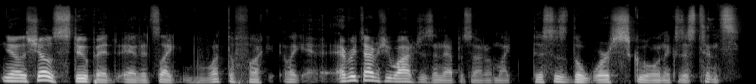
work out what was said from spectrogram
you know, the show's stupid, and it's like, what the fuck? Like every time she watches an episode, I'm like, this is the worst school in existence.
